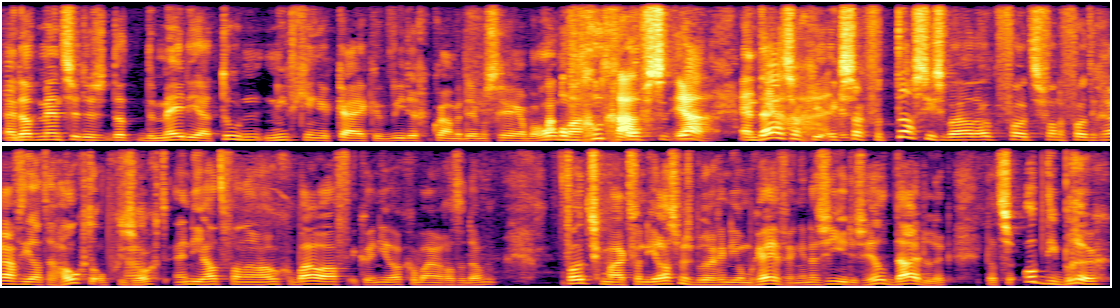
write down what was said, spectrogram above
en dat mensen dus, dat de media toen niet gingen kijken wie er kwamen demonstreren, waarom. Maar of het goed gaat. Of ze- ja. Ja. En daar zag je, ik dit- zag fantastisch, we hadden ook foto's van een fotograaf die had de hoogte opgezocht. En die had van een hoog gebouw af, ik weet niet welk gebouw in Rotterdam, foto's gemaakt van die Erasmusbrug en die omgeving. En dan zie je dus heel duidelijk dat ze op die brug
